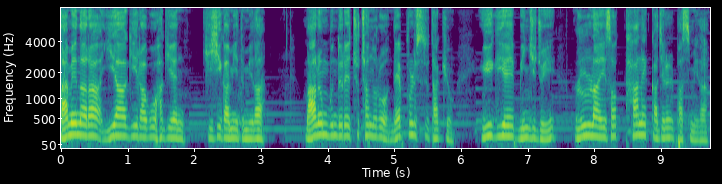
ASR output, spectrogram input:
남의 나라 이야기라고 하기엔 기시감이 듭니다. 많은 분들의 추천으로 넷플릭스 다큐 위기의 민주주의 룰라에서 탄핵까지를 봤습니다.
